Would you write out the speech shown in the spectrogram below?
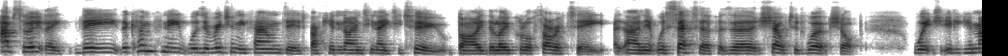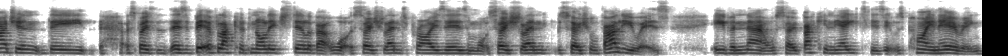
Absolutely. The the company was originally founded back in 1982 by the local authority and it was set up as a sheltered workshop which if you can imagine the i suppose there's a bit of lack of knowledge still about what a social enterprise is and what social en- social value is even now. So back in the 80s it was pioneering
